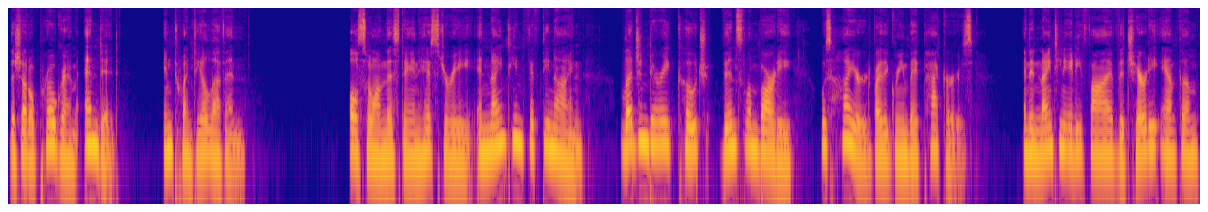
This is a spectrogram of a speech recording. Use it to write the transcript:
The shuttle program ended in 2011. Also, on this day in history, in 1959, legendary coach Vince Lombardi was hired by the Green Bay Packers. And in 1985, the charity anthem,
